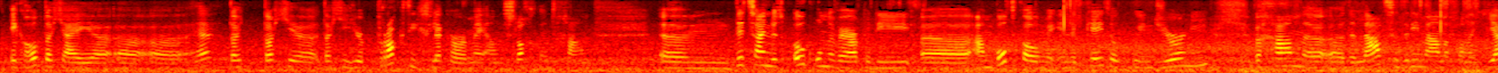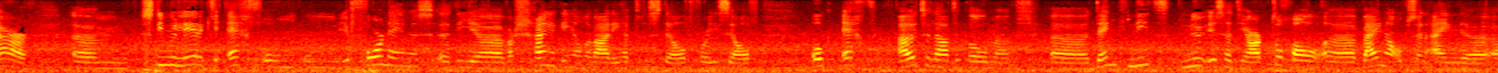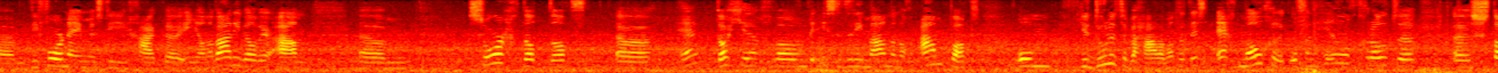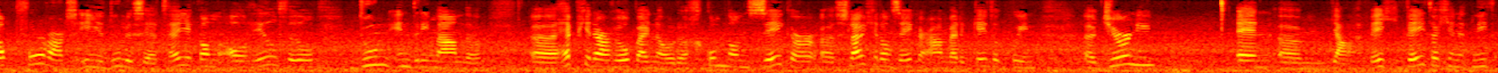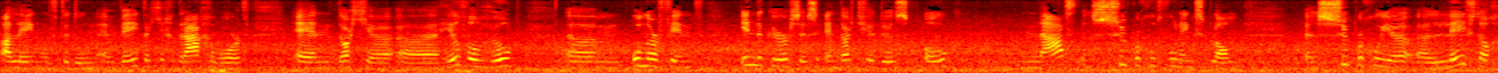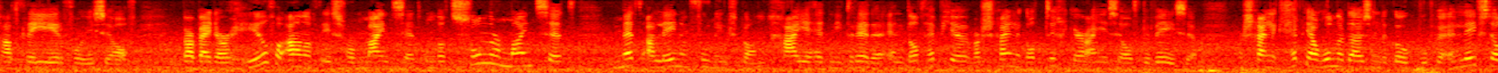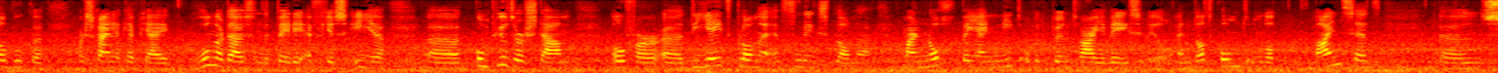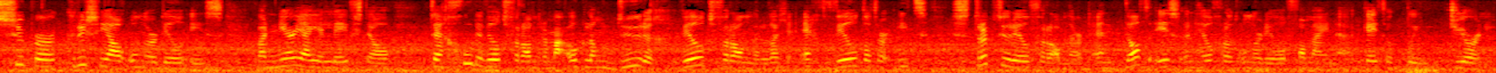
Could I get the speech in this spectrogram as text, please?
ik hoop dat jij uh, uh, dat, dat, je, dat je hier praktisch lekker mee aan de slag kunt gaan. Um, dit zijn dus ook onderwerpen die uh, aan bod komen in de Keto Queen Journey. We gaan uh, de laatste drie maanden van het jaar um, stimuleer ik je echt om, om je voornemens die je waarschijnlijk in januari hebt gesteld voor jezelf ook echt uit te laten komen. Uh, denk niet, nu is het jaar toch al uh, bijna op zijn einde. Um, die voornemens die ga ik uh, in januari wel weer aan. Um, zorg dat, dat, hè, dat je gewoon de eerste drie maanden nog aanpakt om je doelen te behalen. Want het is echt mogelijk. Of een heel grote stap voorwaarts in je doelen zet. Hè. Je kan al heel veel doen in drie maanden. Uh, heb je daar hulp bij nodig? Kom dan zeker, uh, sluit je dan zeker aan bij de Keto Queen uh, Journey. En um, ja, weet, weet dat je het niet alleen hoeft te doen. En weet dat je gedragen wordt. En dat je heel veel hulp um, ondervindt in de cursus. En dat je dus ook naast een supergoed voedingsplan een supergoeie leefstijl gaat creëren voor jezelf. Waarbij er heel veel aandacht is voor mindset. Omdat zonder mindset met alleen een voedingsplan ga je het niet redden. En dat heb je waarschijnlijk al tig keer aan jezelf bewezen. Waarschijnlijk heb jij honderdduizenden kookboeken en leefstijlboeken. Waarschijnlijk heb jij honderdduizenden pdf'jes in je uh, computer staan over uh, dieetplannen en voedingsplannen. Maar nog ben jij niet op het punt waar je wezen wil. En dat komt omdat mindset een super cruciaal onderdeel is. Wanneer jij je leefstijl ten goede wilt veranderen, maar ook langdurig wilt veranderen. Dat je echt wilt dat er iets structureel verandert. En dat is een heel groot onderdeel van mijn uh, Keto Queen Journey.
